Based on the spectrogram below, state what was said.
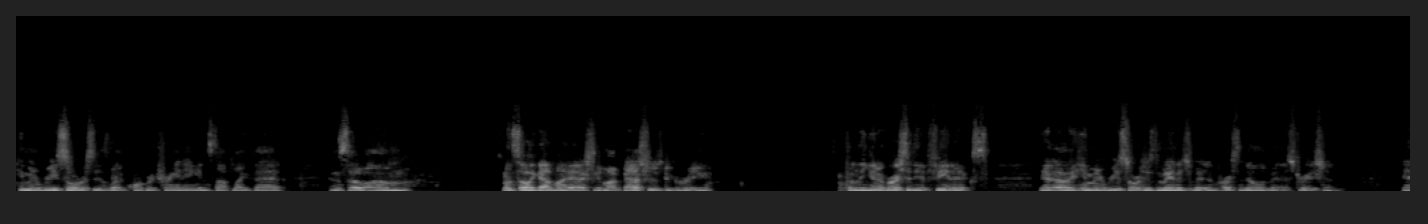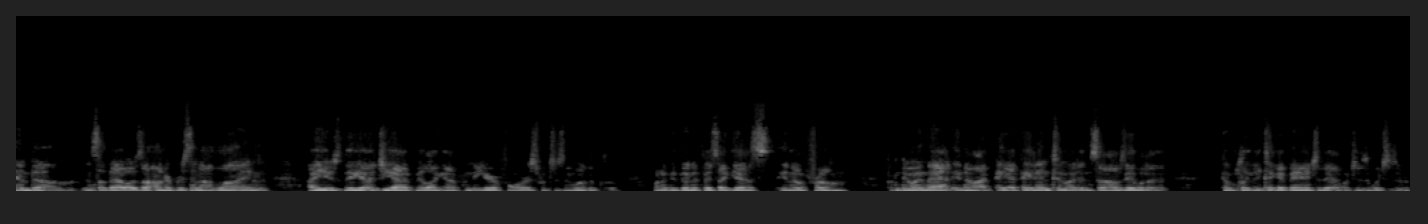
human resources, like corporate training and stuff like that. And so, um, and so I got my, actually my bachelor's degree from the University of Phoenix in uh, human resources management and personnel administration. And, um, and so that was 100% online. I used the uh, GI Bill I got from the Air Force, which is one of the one of the benefits, I guess, you know, from from doing that. You know, I pay I paid into it, and so I was able to completely take advantage of that, which is which is a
